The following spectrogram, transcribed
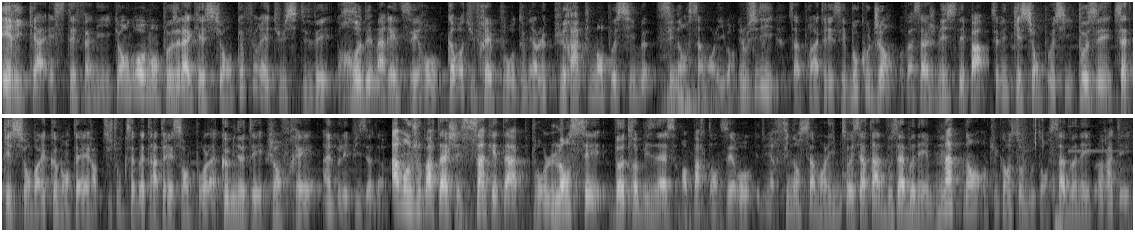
Erika et Stéphanie qui en gros m'ont posé la question que ferais-tu si tu devais redémarrer de zéro? Comment tu ferais pour devenir le plus rapidement possible financièrement libre? Et je me suis dit ça pourrait intéresser beaucoup de gens. Au passage n'hésitez pas, si vous avez une question, vous pouvez aussi poser cette question dans les commentaires. Si je trouve que ça peut être intéressant pour la communauté, j'en ferai un nouvel épisode. Avant que je vous partage ces 5 étapes pour lancer votre business en partant de zéro et devenir financièrement libre, soyez certain de vous abonner maintenant en cliquant sur le bouton s'abonner pour ne rater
